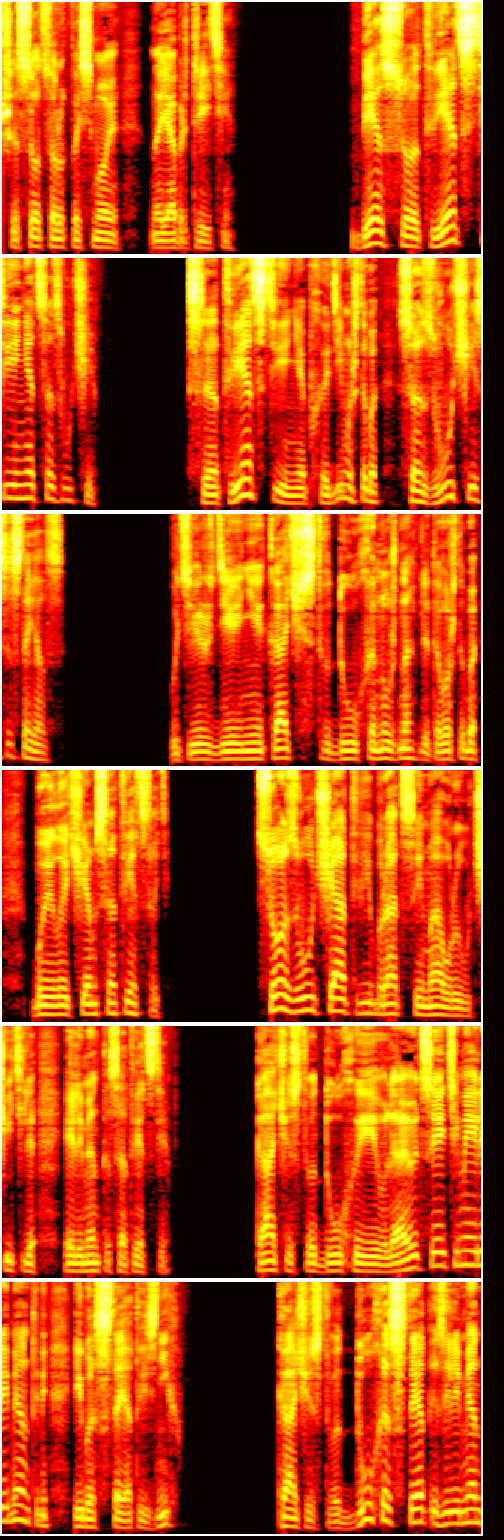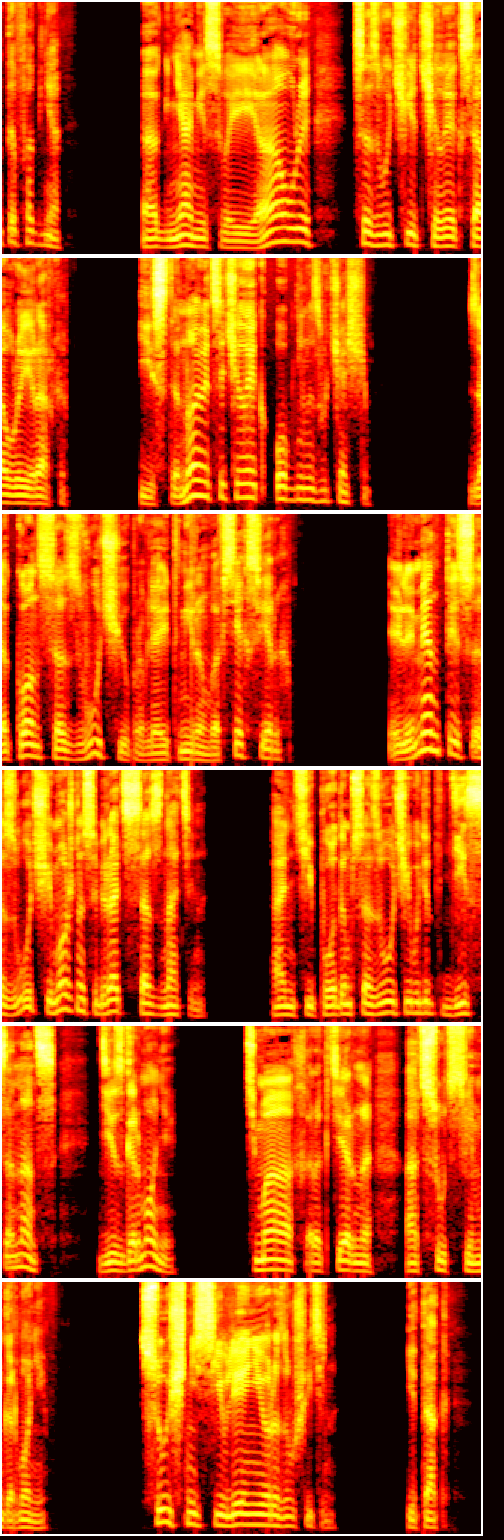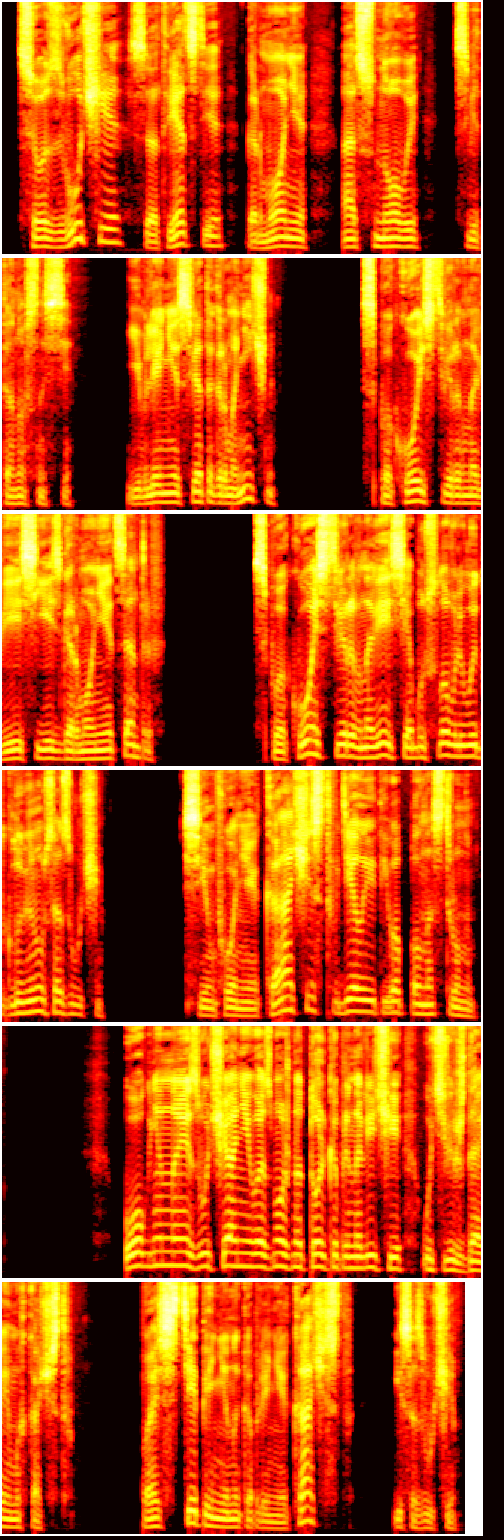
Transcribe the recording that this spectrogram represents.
648 ноябрь 3. Без соответствия нет созвучия. Соответствие необходимо, чтобы созвучие состоялось. Утверждение качеств духа нужно для того, чтобы было чем соответствовать. Созвучат вибрации мауры учителя элементы соответствия. Качества духа и являются этими элементами, ибо состоят из них. Качества духа состоят из элементов огня. Огнями своей ауры созвучит человек с аурой иерарха. И становится человек огненно звучащим. Закон созвучия управляет миром во всех сферах. Элементы созвучия можно собирать сознательно. Антиподом созвучия будет диссонанс, дисгармония. Тьма характерна отсутствием гармонии. Сущность явлению разрушительна. Итак, созвучие, соответствие, гармония — основы светоносности. Явление света гармонично. Спокойствие равновесие есть гармония центров. Спокойствие равновесие обусловливают глубину созвучия. Симфония качеств делает его полнострунным. Огненное звучание возможно только при наличии утверждаемых качеств. По степени накопления качеств и созвучия.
